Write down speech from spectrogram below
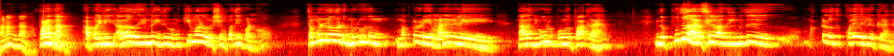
பணம் தான் பணம் தான் அப்போ இன்னைக்கு அதாவது இன்னும் இது ஒரு முக்கியமான ஒரு விஷயம் பதிவு பண்ணோம். தமிழ்நாடு முழுவதும் மக்களுடைய மனநிலை நாலஞ்சு ஊருக்கு போகும்போது பார்க்குறேன் இந்த புது அரசியல்வாதிகள் மீது மக்கள் வந்து கொலைவெறியில் இருக்கிறாங்க.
